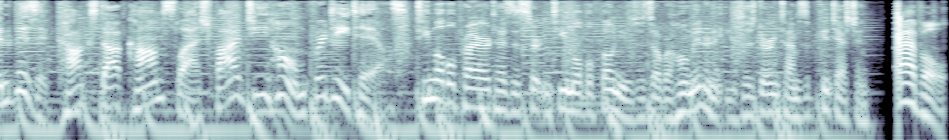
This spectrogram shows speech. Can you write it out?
and visit Cox.com slash 5G home for details. T Mobile prioritizes certain T Mobile phone users over home internet users during times of congestion. Travel.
